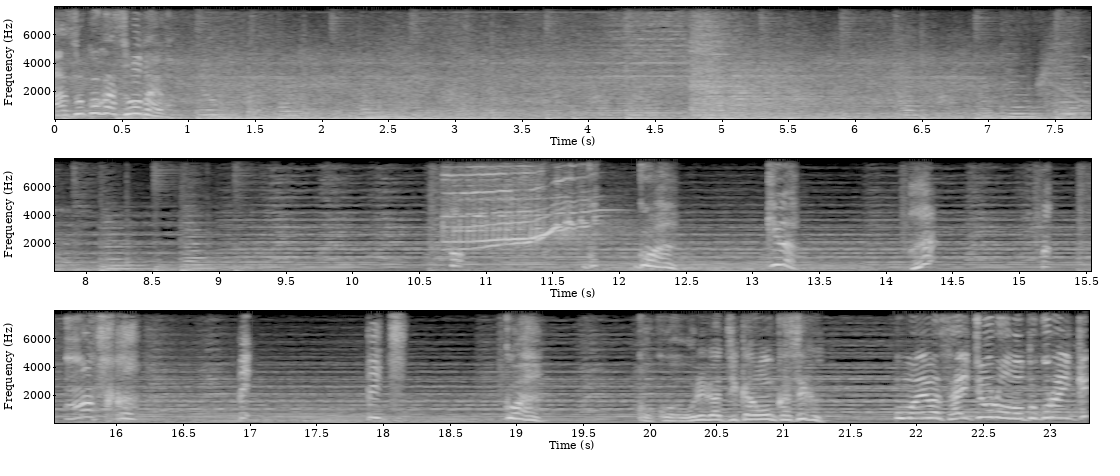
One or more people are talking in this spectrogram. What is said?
あそこがそうだよ。あごご飯。木だえ？ままさか。ベベジご飯。ここは俺が時間を稼ぐ。お前は最長老のところへ行け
